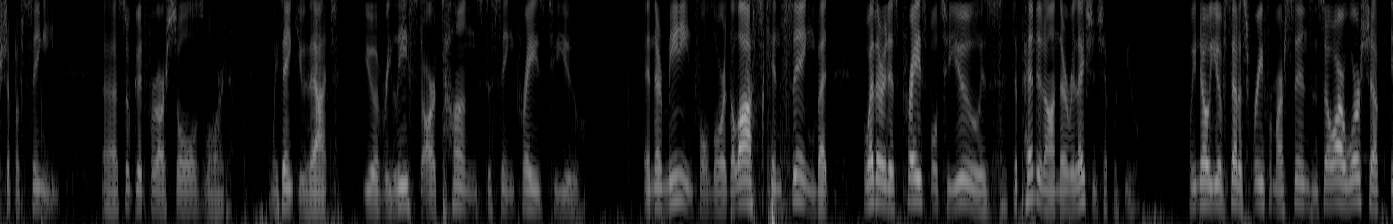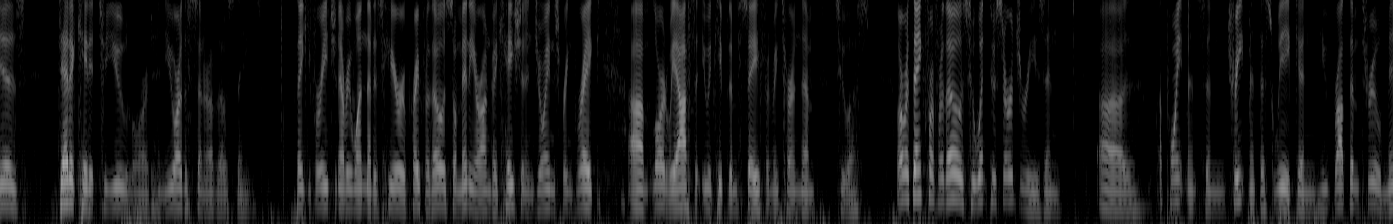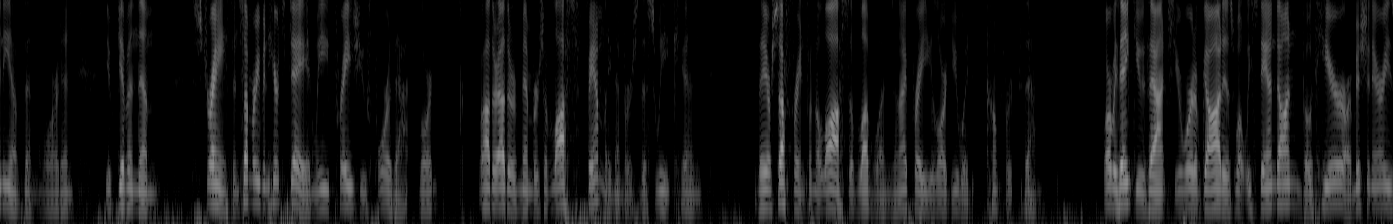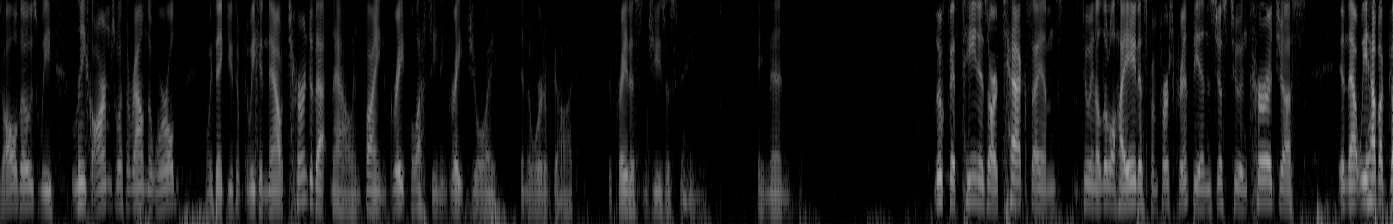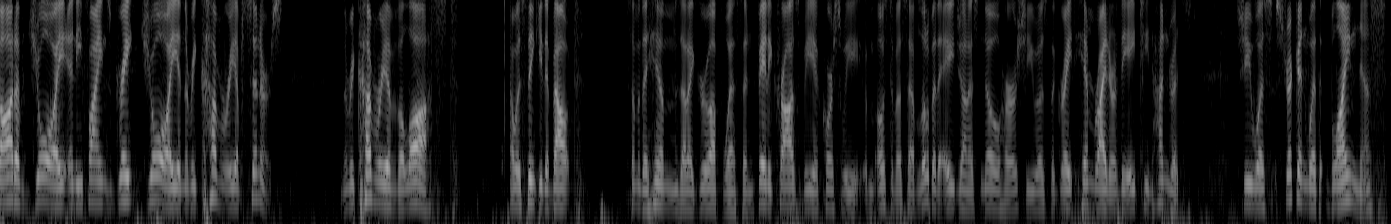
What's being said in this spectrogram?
worship of singing. Uh, so good for our souls, Lord. And we thank you that you have released our tongues to sing praise to you. And they're meaningful, Lord. The lost can sing, but whether it is praiseful to you is dependent on their relationship with you. We know you have set us free from our sins, and so our worship is dedicated to you, Lord, and you are the center of those things. Thank you for each and every one that is here. We pray for those. So many are on vacation enjoying spring break. Um, Lord, we ask that you would keep them safe and return them to us. Lord, we're thankful for those who went through surgeries and uh, appointments and treatment this week, and you've brought them through, many of them, Lord, and you've given them strength. And some are even here today, and we praise you for that, Lord. Father, other members have lost family members this week, and they are suffering from the loss of loved ones. And I pray you, Lord, you would comfort them. Lord, we thank you that your word of God is what we stand on, both here, our missionaries, all those we link arms with around the world. And we thank you that we can now turn to that now and find great blessing and great joy in the word of God. We pray this in Jesus' name. Amen. Luke 15 is our text. I am doing a little hiatus from 1 Corinthians just to encourage us in that we have a God of joy and he finds great joy in the recovery of sinners, the recovery of the lost. I was thinking about some of the hymns that I grew up with. And Fanny Crosby, of course, we most of us have a little bit of age on us know her. She was the great hymn writer of the 1800s. She was stricken with blindness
